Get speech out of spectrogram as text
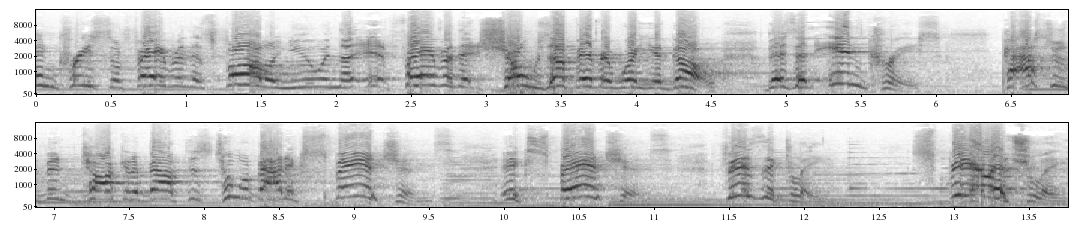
increase the favor that's following you and the eh, favor that shows up everywhere you go. There's an increase. Pastor's been talking about this too about expansions. Expansions. Physically, spiritually,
